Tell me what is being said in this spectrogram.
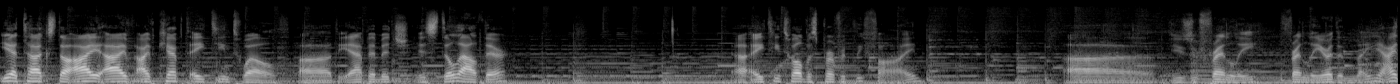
yeah, Tux. No, I, I've, I've kept 1812. Uh, the app image is still out there. Uh, 1812 is perfectly fine. Uh, user friendly friendlier than yeah, I,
